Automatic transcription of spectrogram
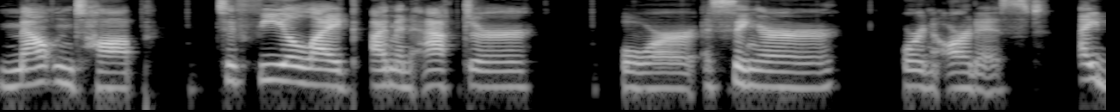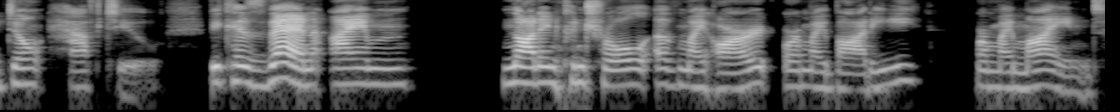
mountaintop to feel like I'm an actor or a singer or an artist. I don't have to because then I'm not in control of my art or my body or my mind.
